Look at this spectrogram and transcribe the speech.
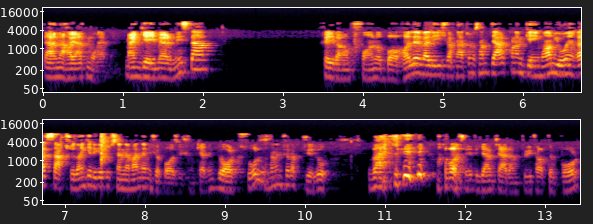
در نهایت مهمه من گیمر نیستم. خیلی برام fun و باحاله ولی هیچ وقت نتونستم درک کنم. game هم یهو اینقدر سخت شدن که دیگه تو سن من نمیشه بازیشون کرد. Dark Souls اصلا نمیشه رفت جلو. ولی بازی دیگه هم کردم. توی top board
